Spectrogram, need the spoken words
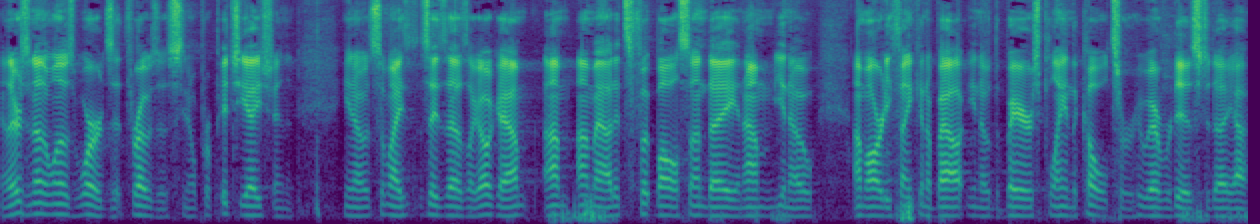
Now there's another one of those words that throws us, you know, propitiation. You know, somebody says that I was like, okay, I'm I'm I'm out. It's football Sunday and I'm, you know, I'm already thinking about, you know, the Bears playing the Colts or whoever it is today. I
